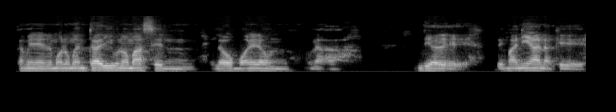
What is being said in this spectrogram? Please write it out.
también en el Monumental y uno más en, la Bombonera un día de, mañana que,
